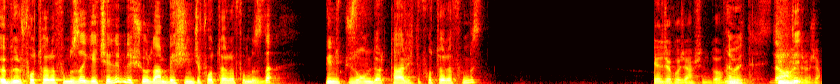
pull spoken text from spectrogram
öbür fotoğrafımıza geçelim de şuradan 5. fotoğrafımızda 1314 tarihli fotoğrafımız. Gelecek hocam şimdi o. Evet. Siz devam Şimdi edin hocam.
